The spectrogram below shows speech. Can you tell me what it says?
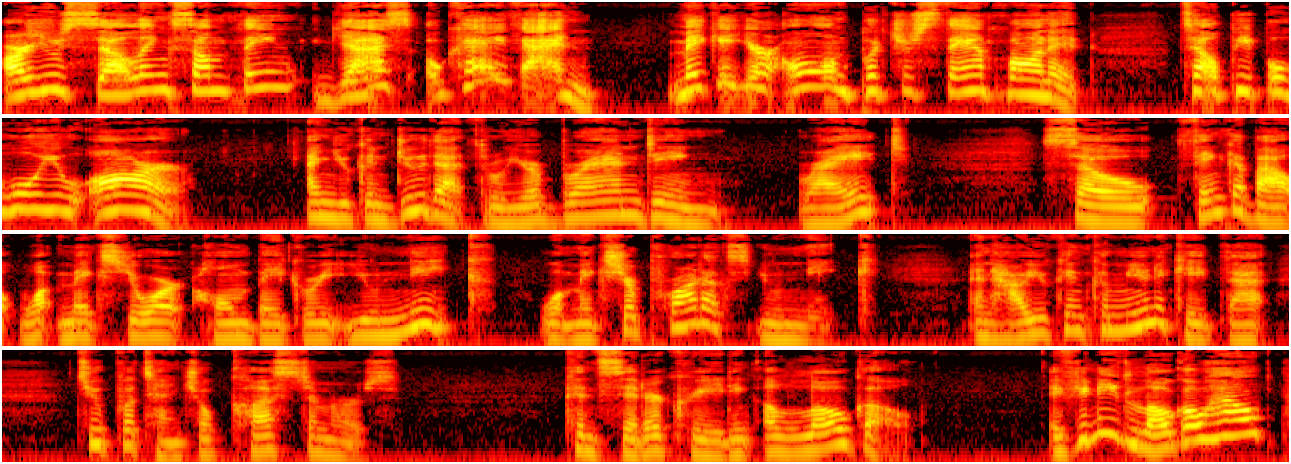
Are you selling something? Yes. Okay, then make it your own. Put your stamp on it. Tell people who you are. And you can do that through your branding, right? So think about what makes your home bakery unique, what makes your products unique, and how you can communicate that to potential customers. Consider creating a logo. If you need logo help,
